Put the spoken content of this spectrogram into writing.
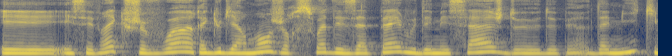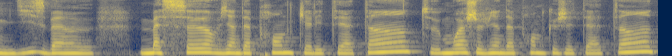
Et, c'est vrai que je vois régulièrement, je reçois des appels ou des messages d'amis qui me disent ben, Ma sœur vient d'apprendre qu'elle était atteinte, moi je viens d'apprendre que j'étais atteinte,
